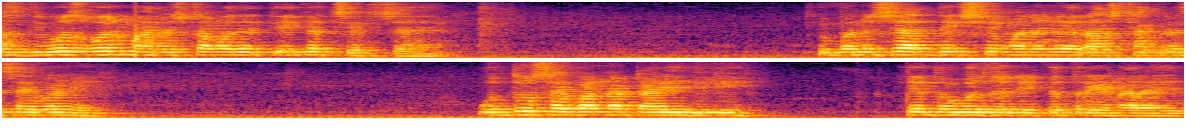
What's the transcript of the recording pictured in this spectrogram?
आज दिवसभर महाराष्ट्रामध्ये ती एकच चर्चा आहे. की मनसे अध्यक्ष माननीय राज ठाकरे साहेबांनी उद्धव साहेबांना टाळी दिली. हे दोघ जण एकत्र येणार आहेत.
